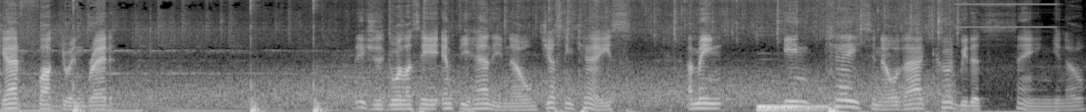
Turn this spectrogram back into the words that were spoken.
Get fuck you inbred. They should go, let's say, empty-handed, you know, just in case. I mean, in case, you know, that could be the thing, you know.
